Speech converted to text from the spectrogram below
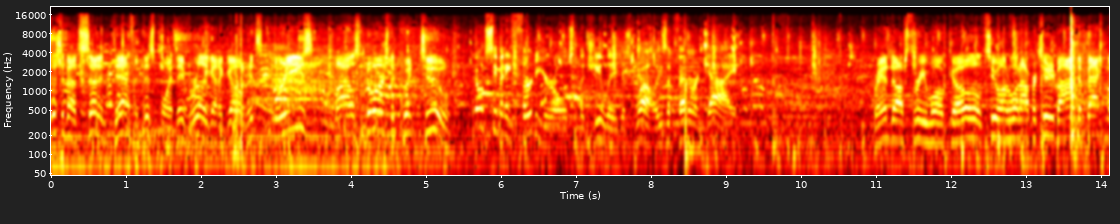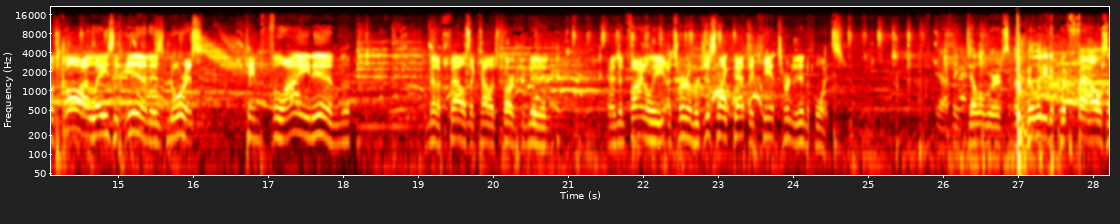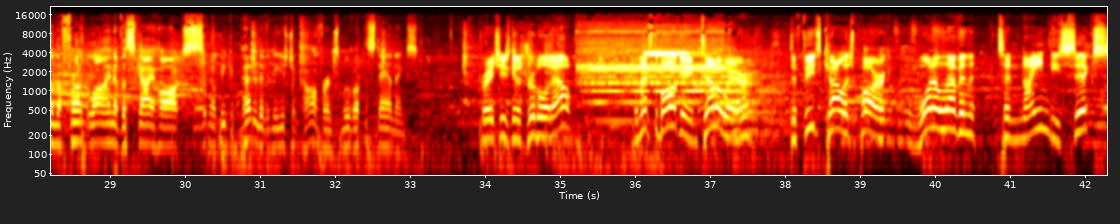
just about sudden death at this point. They've really got to go. And hits threes. Miles Norris, the quick two. You don't see many 30-year-olds in the G League as well. He's a veteran guy. Randolph's three won't go. A little two on one opportunity behind the back. McCaw lays it in as Norris came flying in. The amount of fouls that College Park committed. And then finally, a turnover just like that. They can't turn it into points. Yeah, I think Delaware's ability to put fouls on the front line of the Skyhawks, you know, be competitive in the Eastern Conference, move up the standings. Krejci's going to dribble it out. And that's the ball game. Delaware defeats College Park 111 to 96.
